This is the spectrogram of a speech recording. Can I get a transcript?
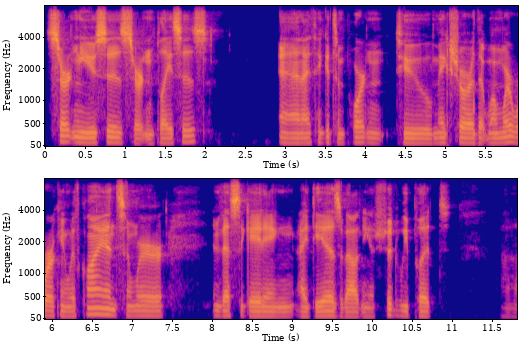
certain uses, certain places. And I think it's important to make sure that when we're working with clients and we're investigating ideas about, you know, should we put uh,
